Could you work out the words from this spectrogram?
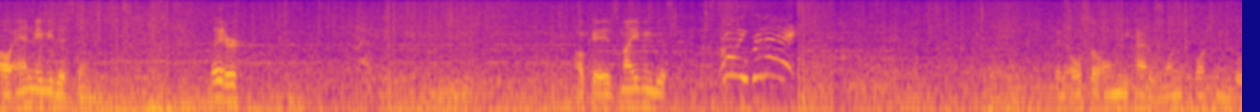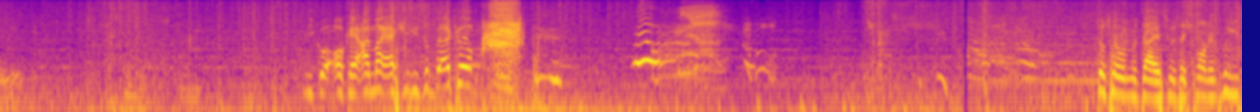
Oh, and maybe this thing. Later. Okay, it's not even good. Throwing grenade. It also only had one fucking bullet. Nico, okay, I might actually need some backup. Ah! Him I'm gonna die as soon as I spawn in, please.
